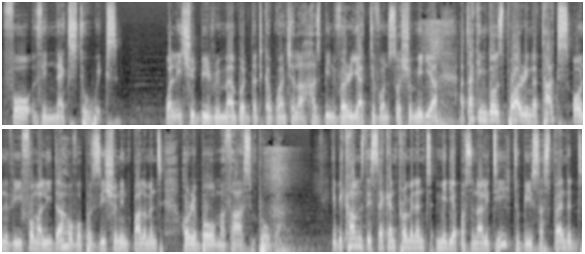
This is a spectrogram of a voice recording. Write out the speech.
for the next two weeks. Well, it should be remembered that Kaggwa Njala has been very active on social media, attacking those pouring attacks on the former leader of opposition in parliament, Honorable Mathias Mpuuga. He becomes the second prominent media personality to be suspended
